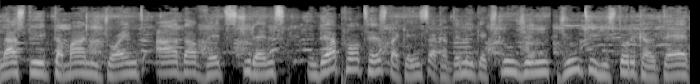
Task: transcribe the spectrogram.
Last week, Damani joined other Wits students in their protest against academic exclusion due to historical debt.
